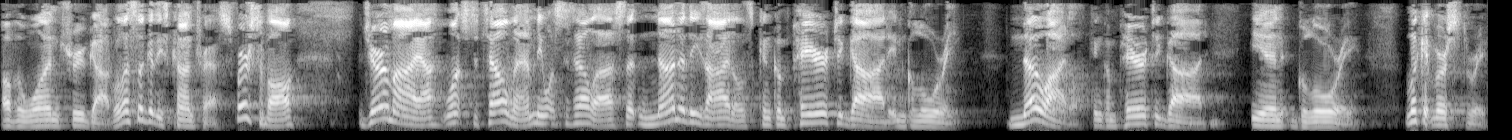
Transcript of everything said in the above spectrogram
of the one true God. Well, let's look at these contrasts. First of all, Jeremiah wants to tell them, and he wants to tell us, that none of these idols can compare to God in glory. No idol can compare to God in glory. Look at verse 3.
